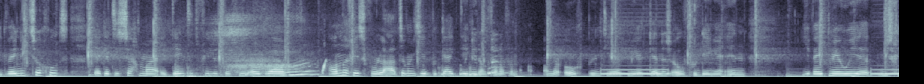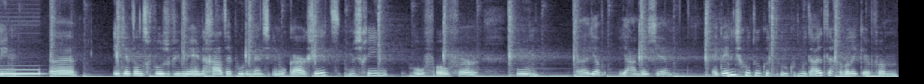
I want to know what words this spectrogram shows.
Ik weet niet zo goed. Kijk, het is zeg maar, ik denk dat filosofie ook wel handig is voor later. Want je bekijkt dingen dan vanaf een ander oogpunt. Je hebt meer kennis over dingen en je weet meer hoe je misschien. eh, ik heb dan het gevoel alsof je meer in de gaten hebt hoe de mens in elkaar zit, misschien. Of over hoe. eh, ja, ja, een beetje. Ik weet niet zo goed hoe ik, het, hoe ik het moet uitleggen wat ik ervan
